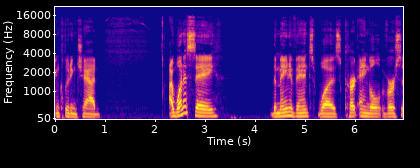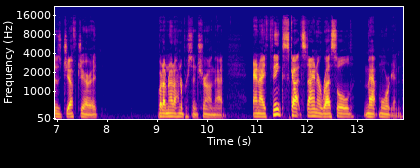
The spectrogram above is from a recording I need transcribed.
including Chad. I want to say the main event was Kurt Angle versus Jeff Jarrett, but I'm not 100% sure on that. And I think Scott Steiner wrestled Matt Morgan.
